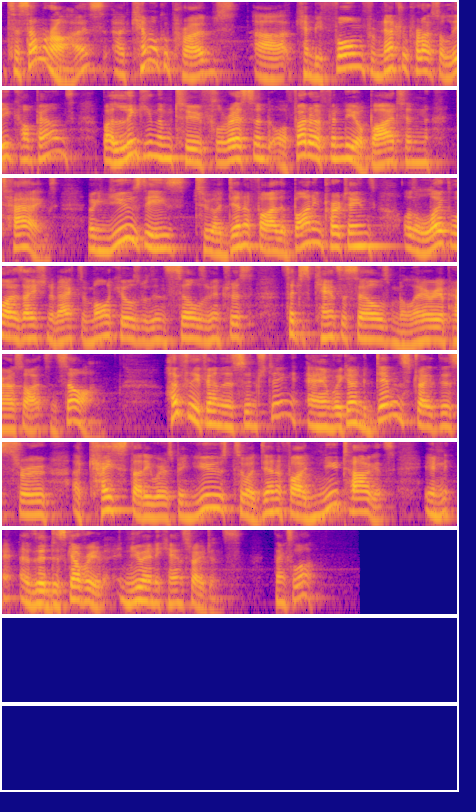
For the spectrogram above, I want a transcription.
to summarize, uh, chemical probes uh, can be formed from natural products or lead compounds by linking them to fluorescent or photoaffinity or biotin tags. We can use these to identify the binding proteins or the localization of active molecules within cells of interest, such as cancer cells, malaria parasites, and so on. Hopefully you found this interesting, and we're going to demonstrate this through a case study where it's been used to identify new targets in uh, the discovery of new anti-cancer agents. Thanks a lot.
